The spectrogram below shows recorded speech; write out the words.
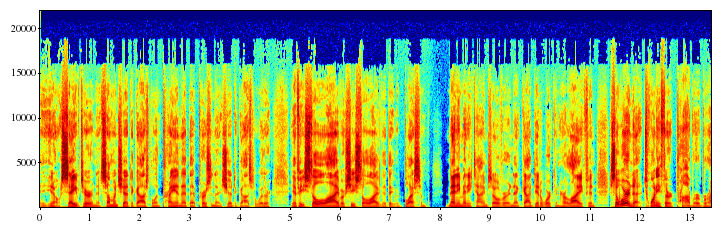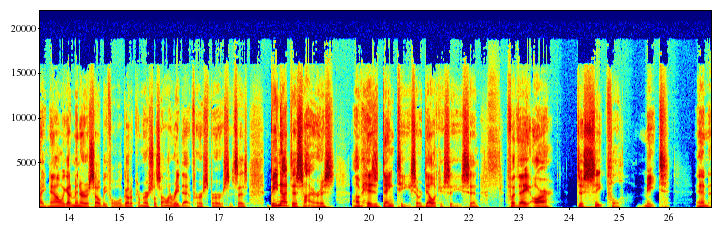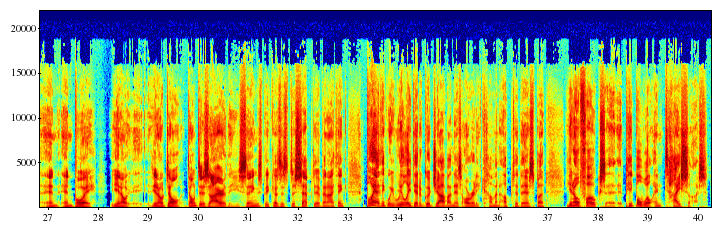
you know, saved her and that someone shared the gospel and praying that that person that shared the gospel with her, if he's still alive or she's still alive, that they would bless him many, many times over and that God did a work in her life. And so we're in the 23rd proverb right now. We got a minute or so before we'll go to commercial. So I want to read that first verse. It says, Be not desirous of his dainties or delicacies, and for they are deceitful meat. And and and boy, you know you know don't don't desire these things because it's deceptive. And i think boy i think we really did a good job on this already coming up to this. But you know folks uh, people will entice us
